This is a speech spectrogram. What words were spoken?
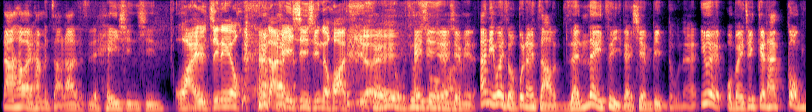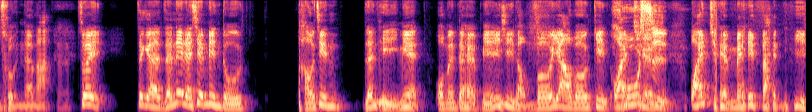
那后来他们找到的是黑猩猩，哇，今天又回到黑猩猩的话题了。所以我就说黑猩猩的嘛腺病毒。啊，你为什么不能找人类自己的腺病毒呢？因为我们已经跟它共存了嘛，嗯所以这个人类的腺病毒跑进人体里面，我们的免疫系统不要不进，完忽视全完全没反应。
